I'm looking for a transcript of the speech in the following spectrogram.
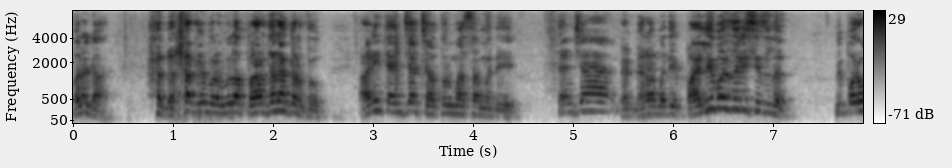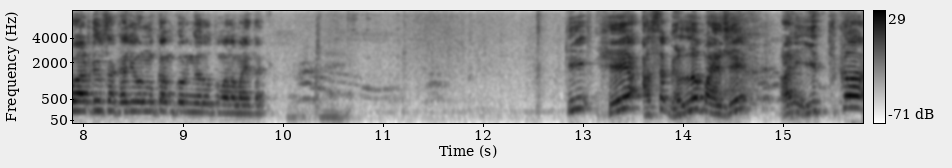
बरं का? दत्तात्रय प्रभूला प्रार्थना करतो. आणि त्यांच्या चातुर्मासामध्ये त्यांच्या घ- घरामध्ये पायलीवर जरी शिजलं मी परवा आठ दिवसाखाली येऊन मुकाम करून गेलो तुम्हाला माहीत आहे. की हे असं घडलं पाहिजे आणि इतकं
